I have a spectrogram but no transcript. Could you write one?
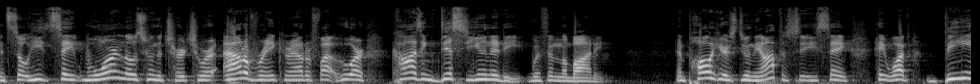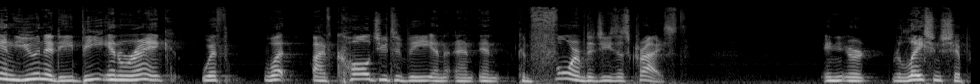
And so he'd say, warn those who are in the church who are out of rank or out of file, who are causing disunity within the body. And Paul here is doing the opposite. He's saying, hey, wives, be in unity, be in rank with what I've called you to be and, and, and conform to Jesus Christ in your relationship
